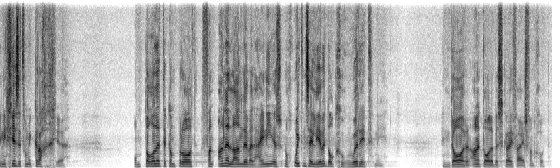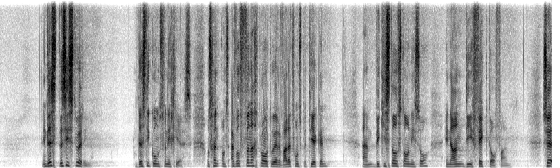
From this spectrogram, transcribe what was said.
En die Gees het hom die krag gegee om tale te kan praat van ander lande wat hy nie eers nog ooit in sy lewe dalk gehoor het nie. En daar in ander tale beskryf hy is van God. En dis dis die storie. Dis die koms van die Gees. Ons gaan ons ek wil vinnig praat oor wat dit vir ons beteken. Um bietjie stil staan hierso en dan die effek daarvan. So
